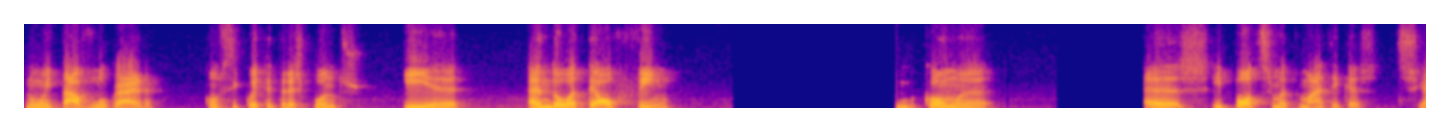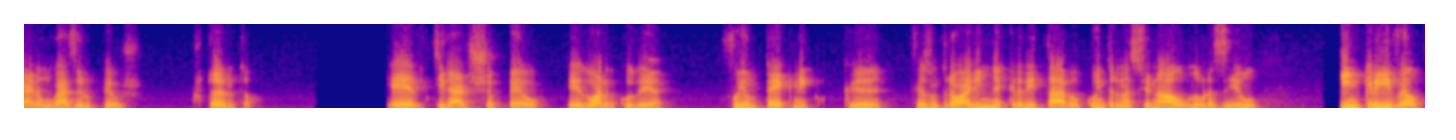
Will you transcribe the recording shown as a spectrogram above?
no oitavo lugar, com 53 pontos, e uh, andou até ao fim com uh, as hipóteses matemáticas de chegar a lugares europeus. Portanto, é de tirar o chapéu a Eduardo Codê, foi um técnico que fez um trabalho inacreditável com o Internacional no Brasil, incrível.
